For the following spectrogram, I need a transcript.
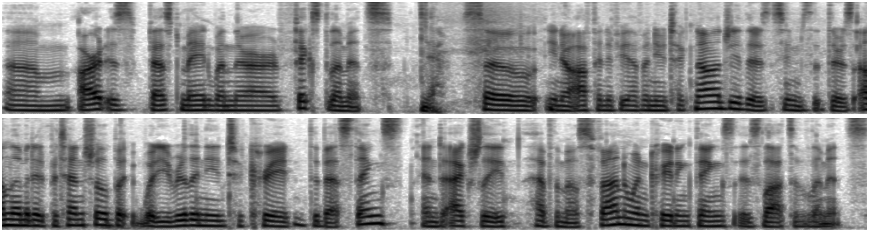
um, art is best made when there are fixed limits. Yeah. So, you know, often if you have a new technology, there seems that there's unlimited potential, but what you really need to create the best things and actually have the most fun when creating things is lots of limits.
